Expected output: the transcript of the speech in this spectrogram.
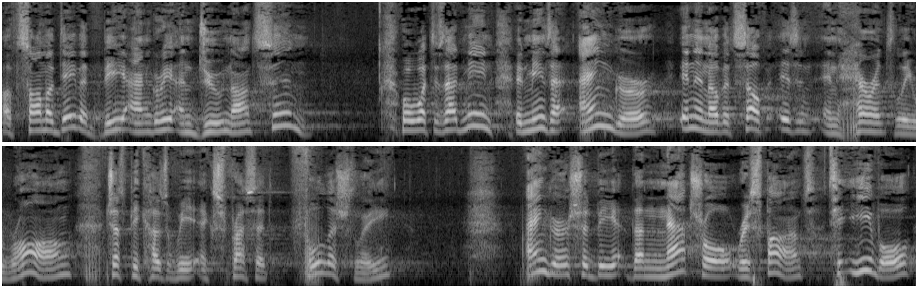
a Psalm of David, be angry and do not sin. Well, what does that mean? It means that anger in and of itself isn't inherently wrong just because we express it foolishly. Anger should be the natural response to evil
